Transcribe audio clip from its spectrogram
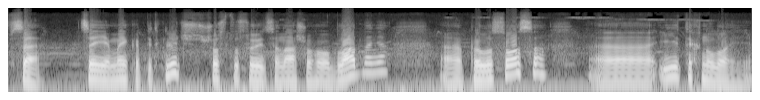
все. Це є мийка під ключ, що стосується нашого обладнання, пилососа і технології.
